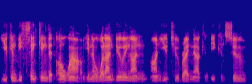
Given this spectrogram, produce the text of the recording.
you can be thinking that oh wow you know what I'm doing on on YouTube right now can be consumed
